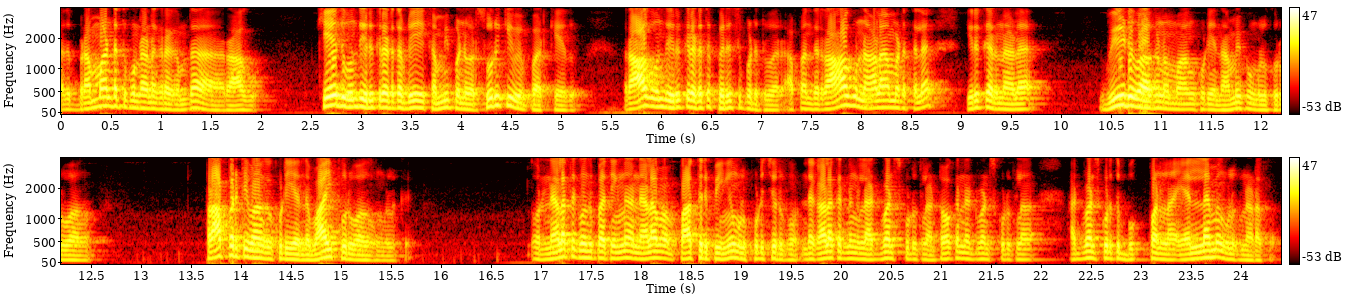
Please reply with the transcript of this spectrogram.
அது பிரம்மாண்டத்துக்கு உண்டான கிரகம் தான் ராகு. கேது வந்து இருக்கிற இடத்த அப்படியே கம்மி பண்ணுவார். சுருக்கி வைப்பார் கேது. ராகு வந்து இருக்கிற இடத்த பெருசுப்படுத்துவார் அப்போ அந்த ராகு நாலாம் இடத்துல இருக்கிறனால வீடு வாகனம் வாங்கக்கூடிய அந்த அமைப்பு உங்களுக்கு உருவாகும். ப்ராப்பர்ட்டி வாங்கக்கூடிய அந்த வாய்ப்பு உருவாகும் உங்களுக்கு. ஒரு நிலத்துக்கு வந்து பார்த்தீங்கன்னா நிலம் பார்த்துருப்பீங்க உங்களுக்கு பிடிச்சிருக்கும். இந்த காலகட்டங்களில் அட்வான்ஸ் கொடுக்கலாம் டோக்கன் அட்வான்ஸ் கொடுக்கலாம் அட்வான்ஸ் கொடுத்து புக் பண்ணலாம் எல்லாமே உங்களுக்கு நடக்கும்.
